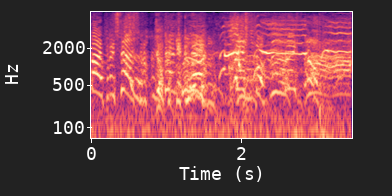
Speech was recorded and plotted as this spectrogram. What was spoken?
Madre Santa? Get away! Presto! Presto!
